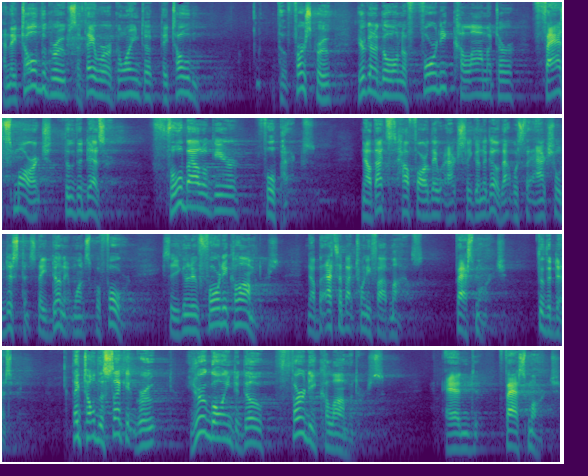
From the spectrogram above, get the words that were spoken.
And they told the groups that they were going to, they told the first group, you're going to go on a 40 kilometer fast march through the desert, full battle gear, full packs. Now, that's how far they were actually going to go. That was the actual distance. They'd done it once before. So you're going to do 40 kilometers. Now, that's about 25 miles, fast march through the desert. They told the second group, you're going to go 30 kilometers and fast march.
